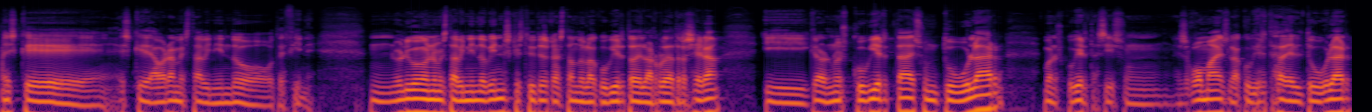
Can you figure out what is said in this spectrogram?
es que, es que ahora me está viniendo de cine. Lo único que no me está viniendo bien es que estoy desgastando la cubierta de la rueda trasera y claro, no es cubierta, es un tubular. Bueno, es cubierta, sí, es, un, es goma, es la cubierta del tubular.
